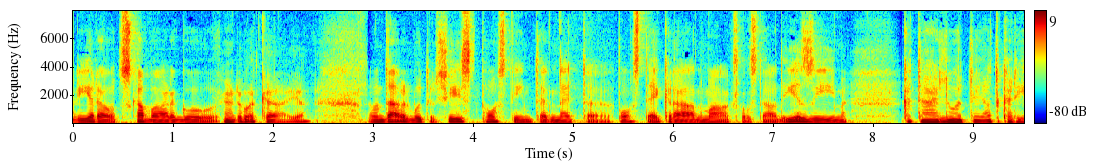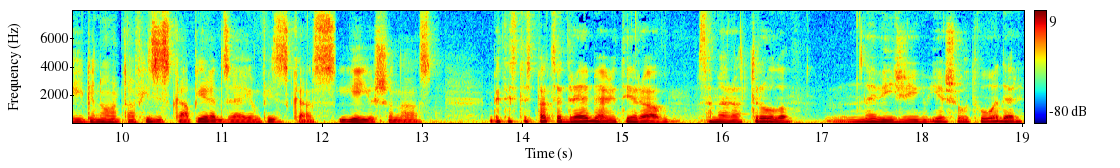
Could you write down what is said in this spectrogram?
ir ierauts skabārgu rokā. Ja? Un tā varbūt ir šīs post-interneta, post-ekrāna mākslas tāda iezīme ka tā ir ļoti atkarīga no tā fiziskā pieredzējuma, fiziskās iejušanās. Bet es tas pats ar drēbēm, ja ieraugu samērā trulu nevīžīgu iešūtu oderi.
